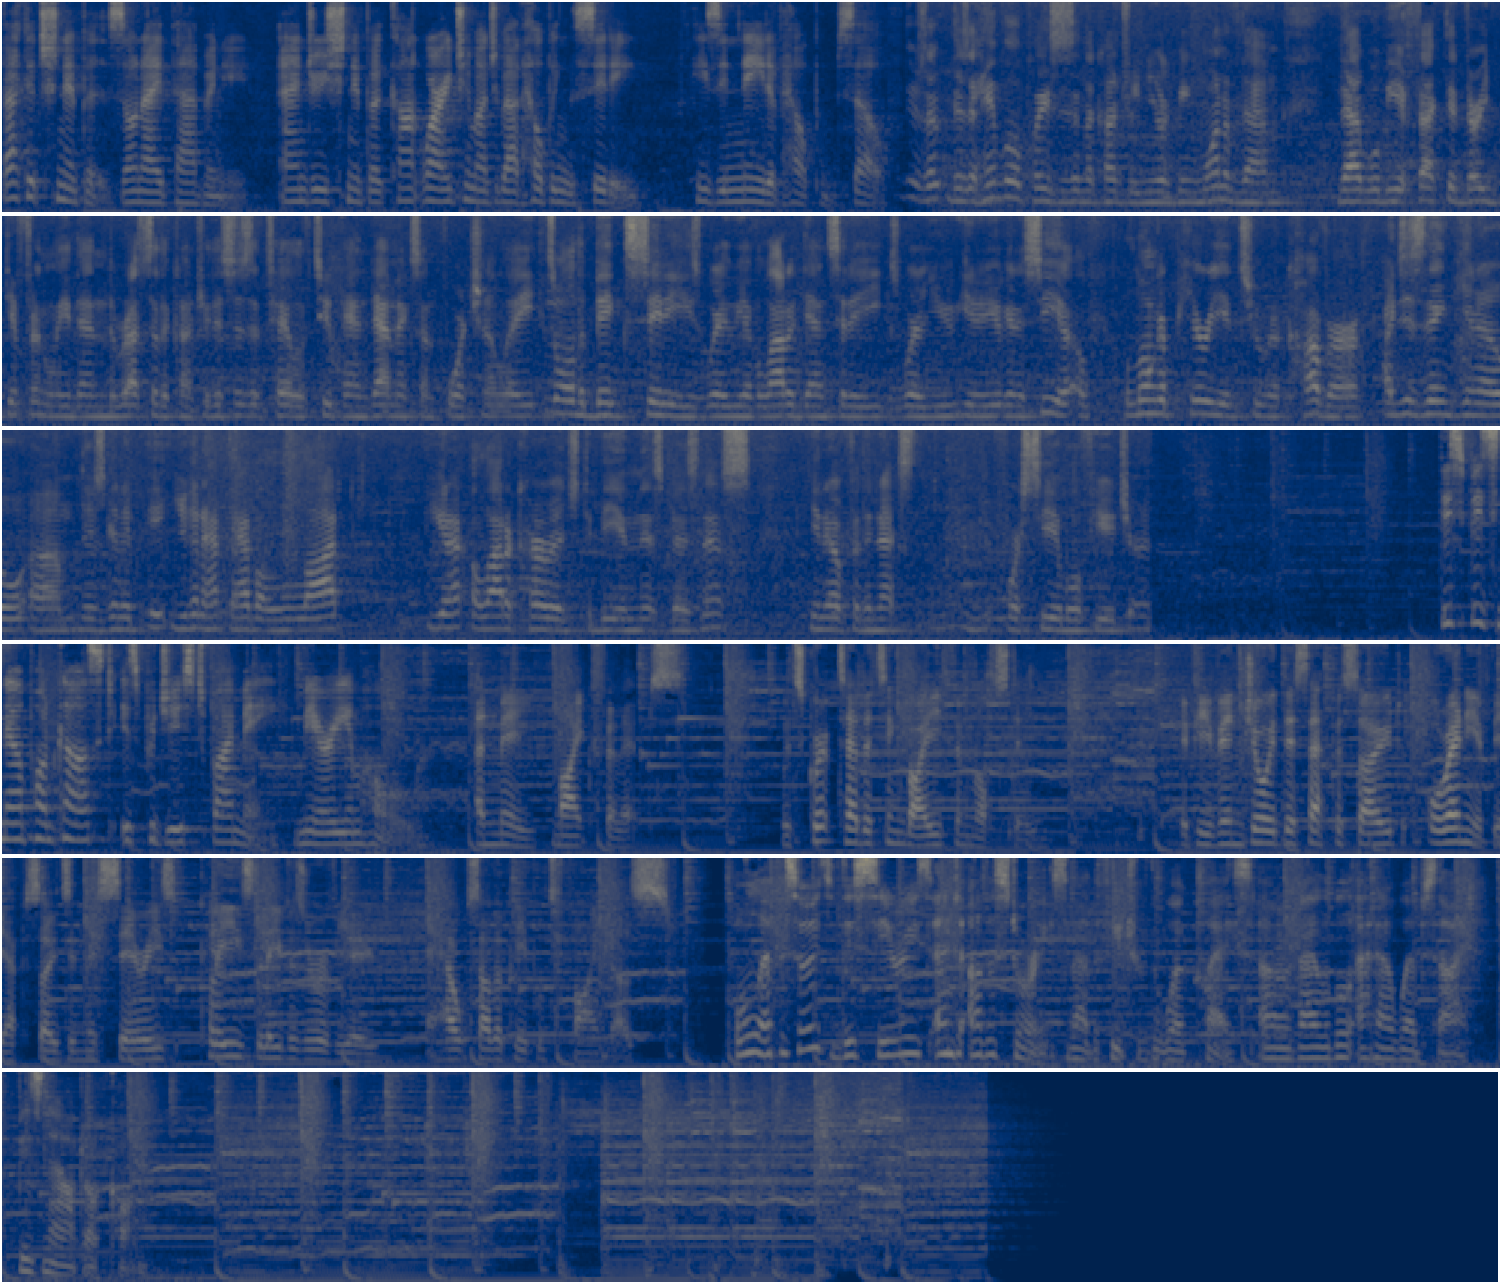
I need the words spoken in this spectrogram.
Back at Schnippers on 8th Avenue, Andrew Schnipper can't worry too much about helping the city. He's in need of help himself. There's a, there's a handful of places in the country, New York being one of them, that will be affected very differently than the rest of the country. This is a tale of two pandemics, unfortunately. It's all the big cities where we have a lot of density, is where you, you know, you're going to see a, a, longer period to recover. I just think, you know, um, there's going to you're going to have to have a lot, you a lot of courage to be in this business, you know, for the next foreseeable future. This Bisnow podcast is produced by me, Miriam Hall. And me, Mike Phillips. With script editing by Ethan Rothstein. If you've enjoyed this episode, or any of the episodes in this series, please leave us a review. It helps other people to find us. All episodes of this series and other stories about the future of the workplace are available at our website, bisnow.com.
